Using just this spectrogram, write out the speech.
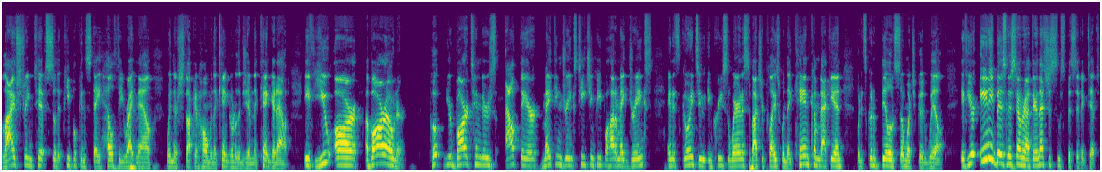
live stream tips so that people can stay healthy right now when they're stuck at home and they can't go to the gym, they can't get out. If you are a bar owner, put your bartenders out there making drinks, teaching people how to make drinks and it's going to increase awareness about your place when they can come back in, but it's going to build so much goodwill. If you're any business owner out there, and that's just some specific tips.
